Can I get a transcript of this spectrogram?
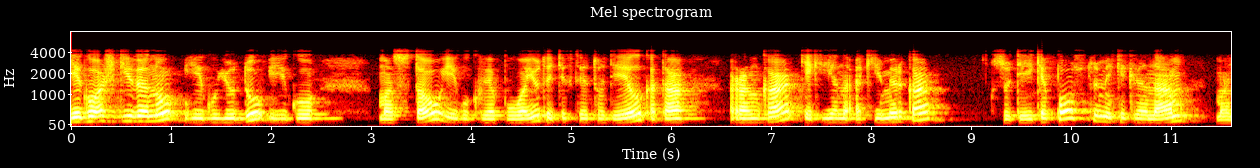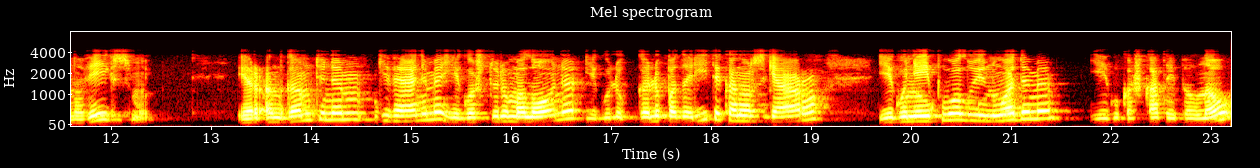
Jeigu aš gyvenu, jeigu judu, jeigu mastau, jeigu kvepuoju, tai tik tai todėl, kad ta ranka kiekvieną akimirką suteikia postumį kiekvienam mano veiksmui. Ir ant gamtiniam gyvenime, jeigu aš turiu malonę, jeigu galiu padaryti ką nors gero, Jeigu neįpuolu į nuodėmę, jeigu kažką tai pelnau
